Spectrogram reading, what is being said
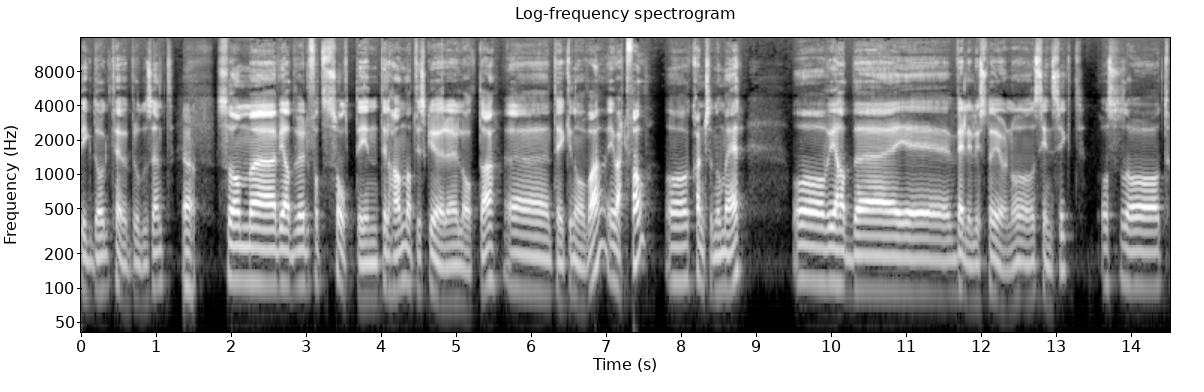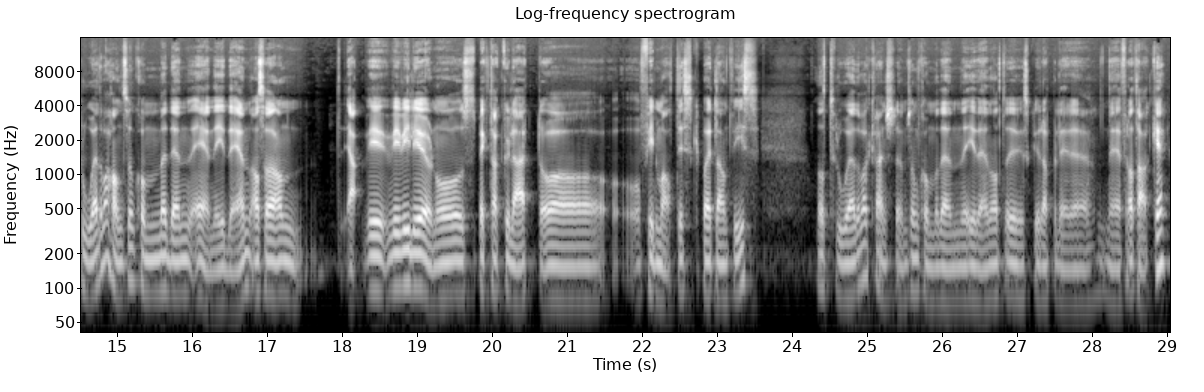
Big Dog TV-produsent. ja. Som eh, vi hadde vel fått solgt inn til han at vi skulle gjøre låta. Uh, Taken Over, i hvert fall. Og kanskje noe mer. Og vi hadde eh, veldig lyst til å gjøre noe sinnssykt. Og så tror jeg det var han som kom med den ene ideen. Altså han Ja, vi, vi ville gjøre noe spektakulært og, og filmatisk på et eller annet vis. Og tror jeg det var Kvernstrøm som kom med den ideen at vi skulle rappellere ned fra taket.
